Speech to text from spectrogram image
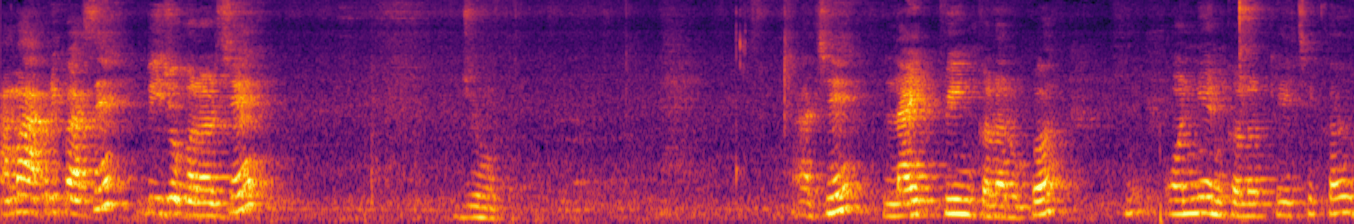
આમાં આપણી પાસે બીજો કલર છે. જો આ છે લાઇટ પિંક કલર ઉપર. ઓનિયન કલર કે છે કયો?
